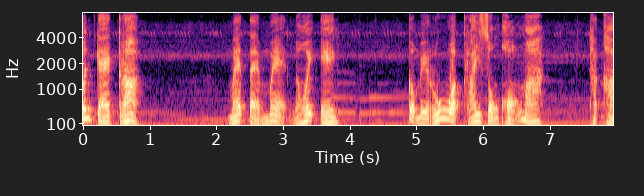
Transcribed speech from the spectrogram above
มันแก่กล้าแม้แต่แม่น้อยเอง ก็ไม่รู้ว่าใครส่งของมา ถ้าข้า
